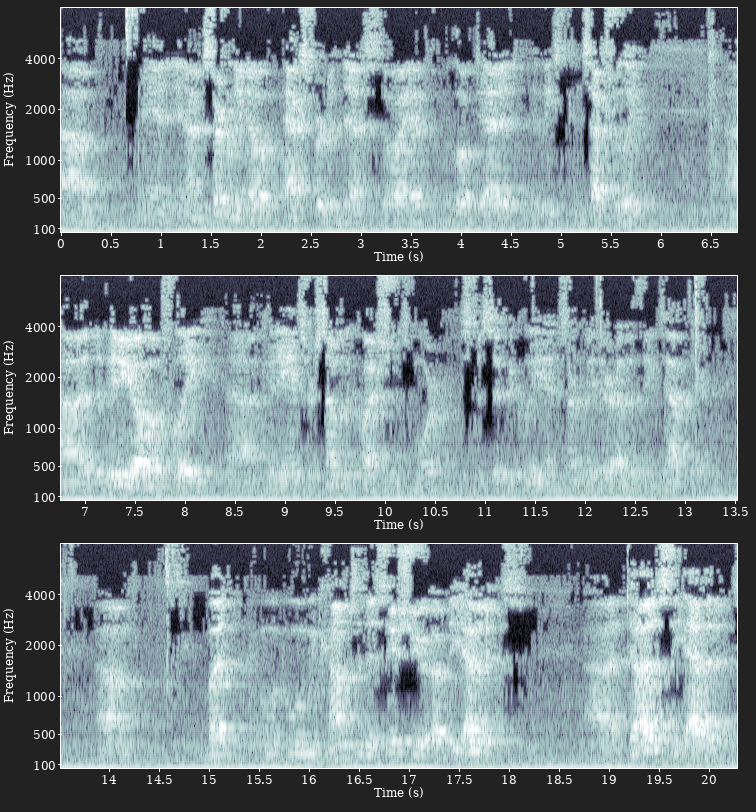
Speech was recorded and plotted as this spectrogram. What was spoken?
um, and, and I'm certainly no expert in this, though I have looked at it at least conceptually. Uh, the video hopefully uh, can answer some of the questions more specifically, and certainly there are other things out there. Um, but w- when we come to this issue of the evidence, uh, does the evidence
